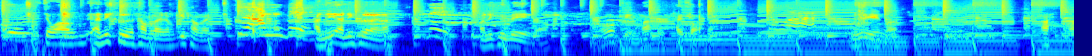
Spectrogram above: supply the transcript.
โอ้จะว่าอันนี้คือทำอะไรนะเมื่อกี้ทำอะไร คืออันเด็กอันนี้อันนี้คืออะไรนะเด็กอันนี้คือเบรกเหรอโอ้เก่งมากเลยใครสอนเนี่ยตัว รู้เองเหรออะไป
